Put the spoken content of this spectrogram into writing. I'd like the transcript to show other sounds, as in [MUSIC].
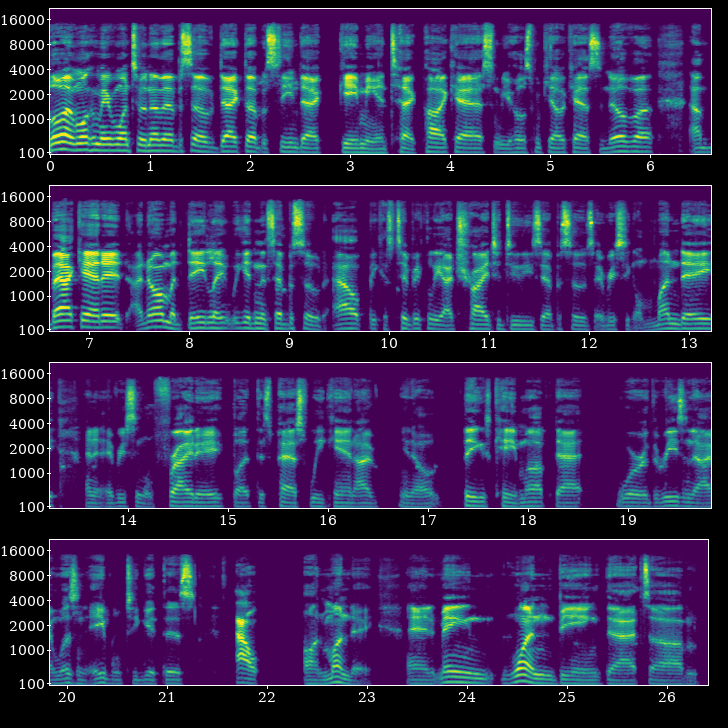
Hello and welcome everyone to another episode of Decked Up, a Steam Deck Gaming and Tech podcast. I'm your host, Mekel Kasanova. I'm back at it. I know I'm a day late. We're getting this episode out because typically I try to do these episodes every single Monday and every single Friday. But this past weekend, I've, you know, things came up that were the reason that I wasn't able to get this out on Monday. And main one being that, um,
